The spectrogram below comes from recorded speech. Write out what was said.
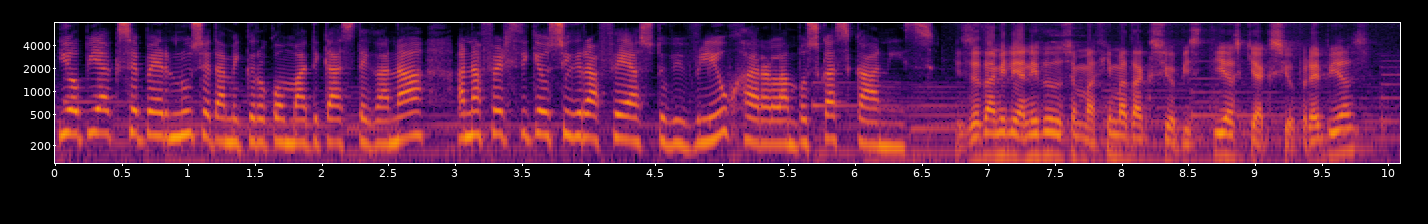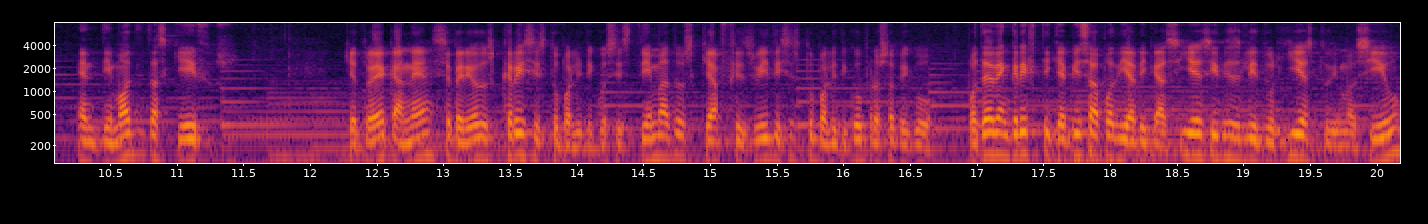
η οποία ξεπερνούσε τα μικροκομματικά στεγανά, αναφέρθηκε ο συγγραφέας του βιβλίου Χαραλάμπος Κασκάνης. Η Ζέτα Εμιλιανίδου έδωσε μαθήματα αξιοπιστίας και αξιοπρέπειας, εντιμότητας και ήθους. Και το έκανε σε περίοδου κρίσης του πολιτικού συστήματος και αμφισβήτησης του πολιτικού προσωπικού. Ποτέ δεν κρύφτηκε πίσω από διαδικασίες ή τις λειτουργίες του δημοσίου,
